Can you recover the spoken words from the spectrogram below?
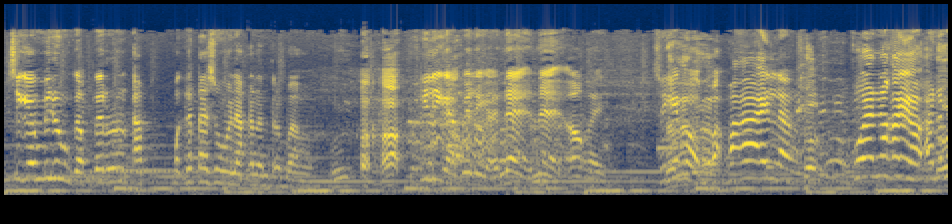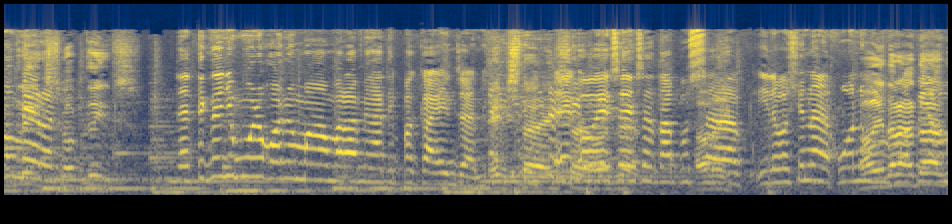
Sige, uminom ka, pero ah, pagkatapos wala ka ng trabaho. Pili ka, pili ka. Hindi, hindi, okay. Sige po, pa- pakain lang. So- Kuha na kayo. Ano Soft bang drinks, meron? Soft drinks. Na- Tignan niyo muna kung anong mga marami nating pagkain dyan. Extra, extra, oh, extra. extra. Tapos Okay. ah, ilabas nyo na kung ano Okay, tara, tara, tara.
